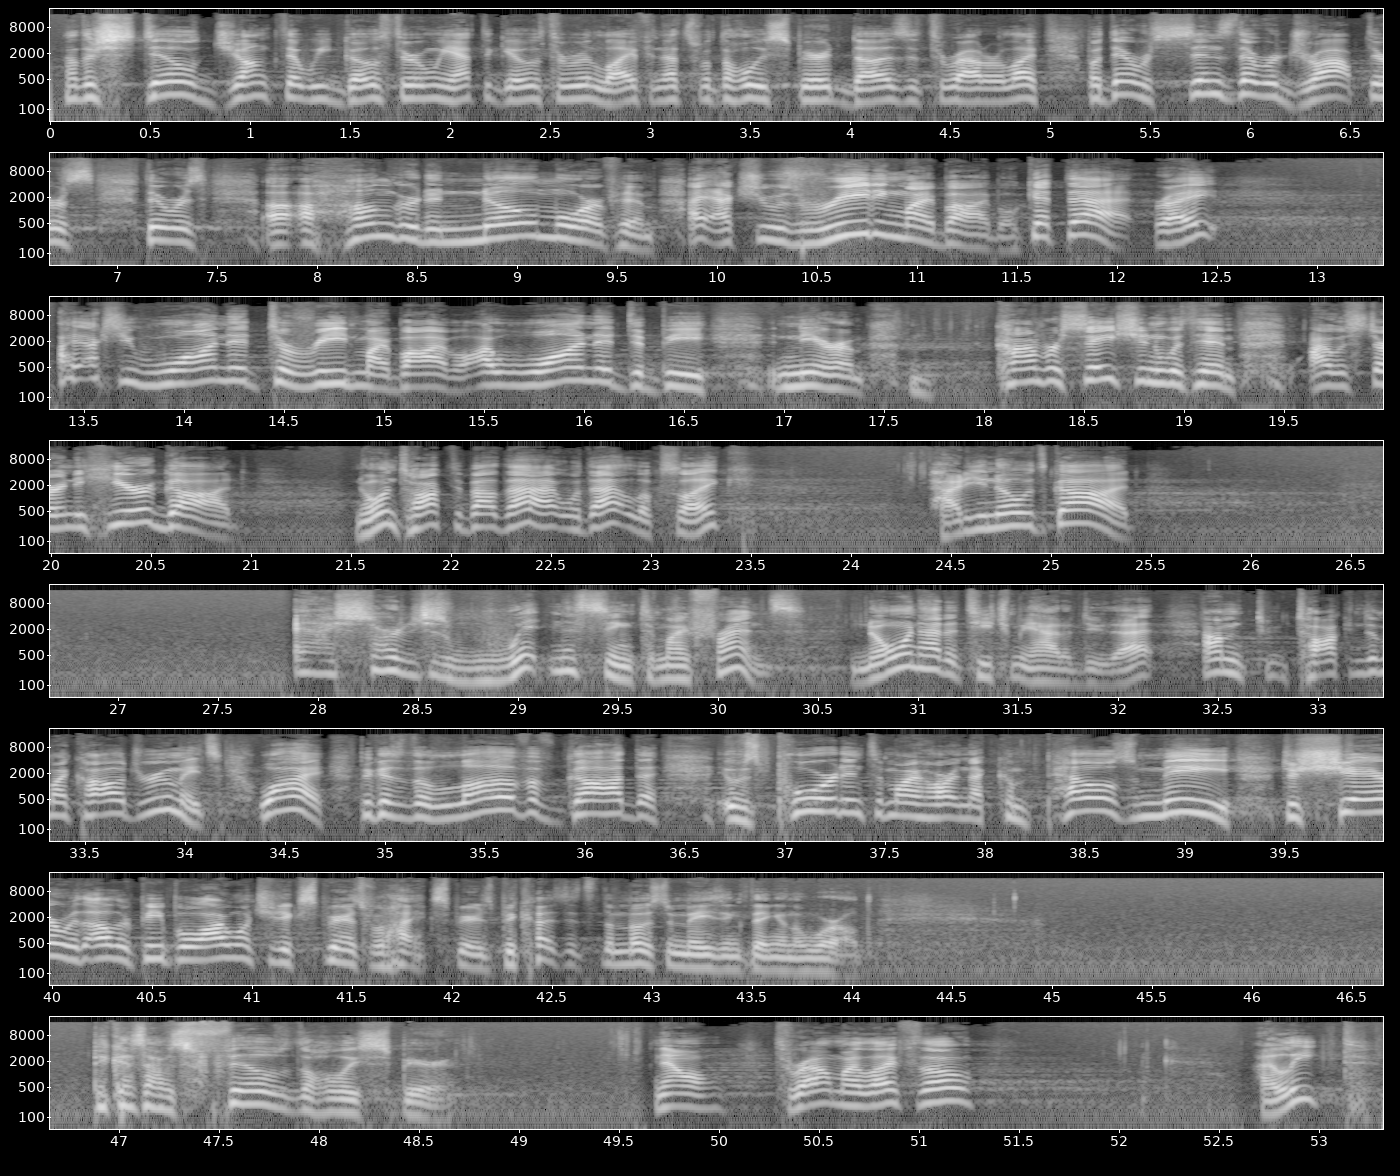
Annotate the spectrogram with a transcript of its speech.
now, there's still junk that we go through and we have to go through in life, and that's what the Holy Spirit does throughout our life. But there were sins that were dropped. There was, there was a, a hunger to know more of Him. I actually was reading my Bible. Get that, right? I actually wanted to read my Bible. I wanted to be near Him. Conversation with Him. I was starting to hear God. No one talked about that, what that looks like. How do you know it's God? And I started just witnessing to my friends. No one had to teach me how to do that. I'm talking to my college roommates. Why? Because of the love of God that it was poured into my heart and that compels me to share with other people. I want you to experience what I experienced because it's the most amazing thing in the world. Because I was filled with the Holy Spirit. Now, throughout my life, though, I leaked.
